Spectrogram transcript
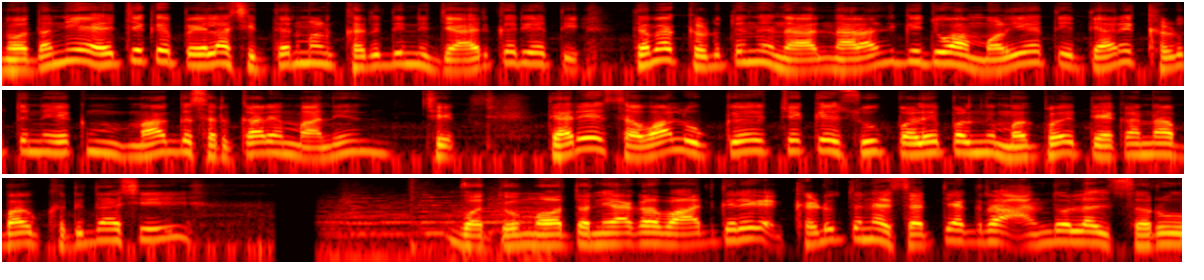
નોંધનીય એ છે કે પહેલાં સિત્તેર મણ ખરીદીની જાહેર કરી હતી. તેમાં ખેડૂતોને નારાજગી જોવા મળી હતી ત્યારે ખેડૂતોને એક માગ સરકારે માની છે. ત્યારે સવાલ ઉકેલ છે કે શું પળે પળની મગફળી ટેકાના ભાવ ખરીદાશે? વધુ મહત્વની આગળ વાત કરીએ કે ખેડૂતોને સત્યાગ્રહ આંદોલન શરૂ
